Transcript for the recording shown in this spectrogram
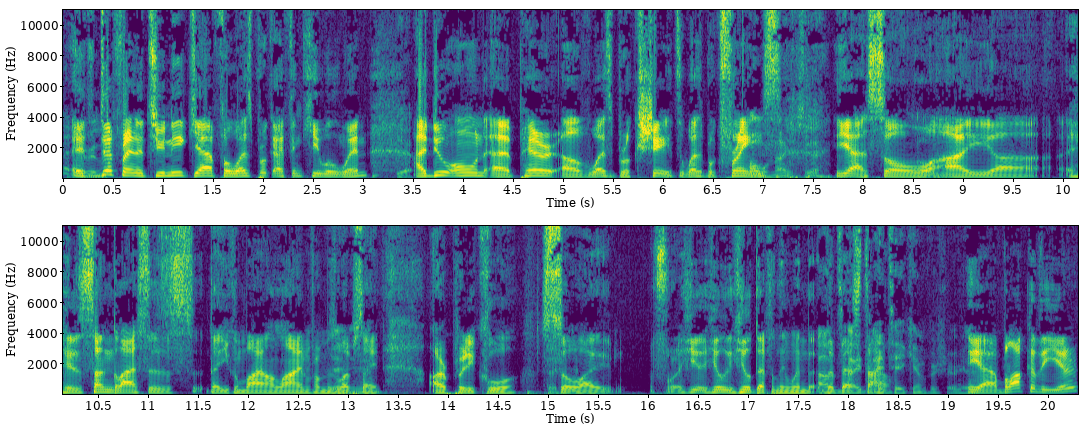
It's Really? different. It's unique. Yeah, for Westbrook, I think he will win. Yeah. I do own a pair of Westbrook shades, Westbrook frames. Oh, nice, yeah. Yeah. So I uh, his sunglasses that you can buy online from his Yeah, yeah. website are pretty cool. So I. For he he'll he'll definitely win the, the best I. I take him for sure. Yeah. block of the year:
